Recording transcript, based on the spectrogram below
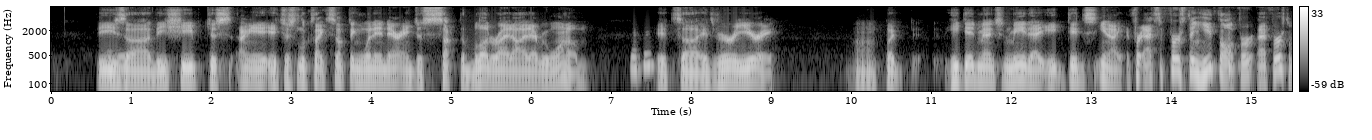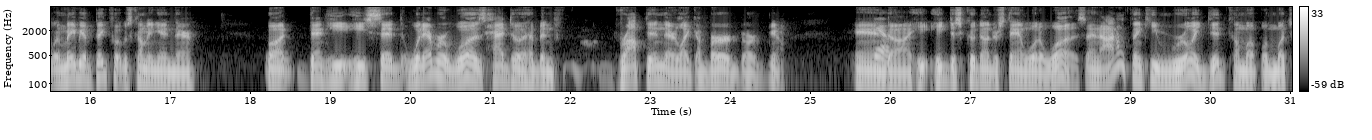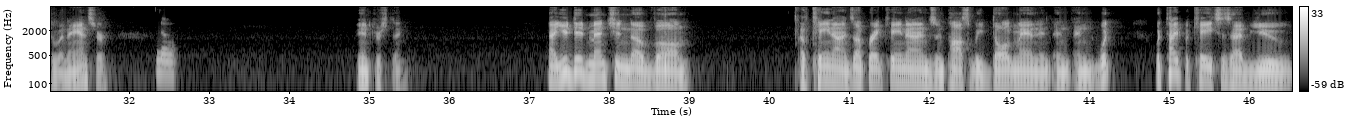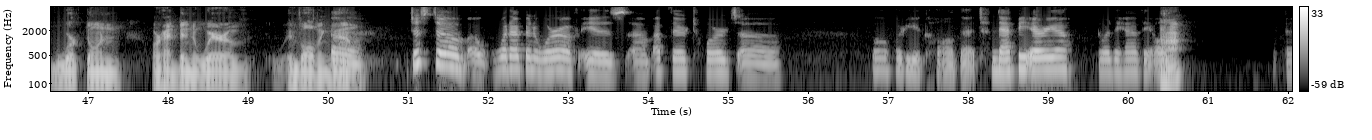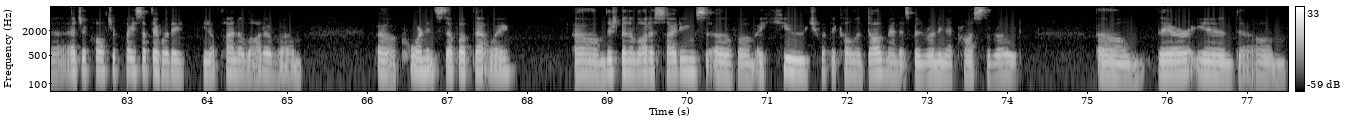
These uh, these sheep just I mean it just looks like something went in there and just sucked the blood right out of every one of them. hmm It's uh, it's very eerie. Um, but he did mention me that he did you know, for, that's the first thing he thought for at first of all, maybe a Bigfoot was coming in there. But then he he said whatever it was had to have been dropped in there like a bird or you know, and uh, he he just couldn't understand what it was, and I don't think he really did come up with much of an answer. No. Interesting. Now you did mention of um, of canines, upright canines, and possibly dogman, and, and and what what type of cases have you worked on or have been aware of involving them? Just um, uh, what I've been aware of is um, up there towards uh, oh, what do you call that? NAPI area where they have the Uh huh. uh, agriculture place up there where they you know plant a lot of um, uh, corn and stuff up that way. Um, there's been a lot of sightings of um, a huge what they call a dogman that's been running across the road um, there, and um,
